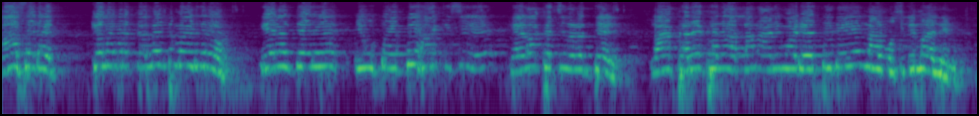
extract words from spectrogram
ಆ ಸೈಡ್ ಆಯ್ತು. ಕೆಲವೊಬ್ರು ಕಮೆಂಟ್ ಮಾಡಿದ್ರು. ಅವ್ರು ಏನಂತೇಳಿ? ಇವು ಟೋಪಿ ಹಾಕಿಸಿ ಹೇಳಕ್ ಹೇಳಿ ನಾ ಖರೆ ಖರೆ ಅಲ್ಲ, ನಾನಿ ಮಾಡಿ ಹೇಳ್ತಿದ್ದೀನಿ. ನಾ ಮುಸ್ಲಿಮ ಇದೀನಿ.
